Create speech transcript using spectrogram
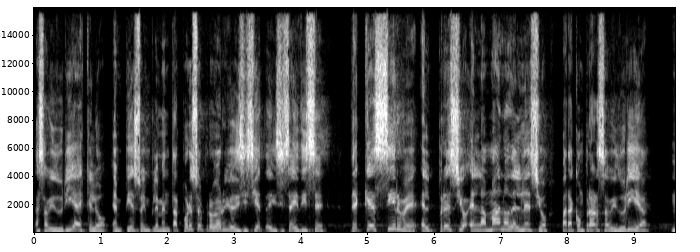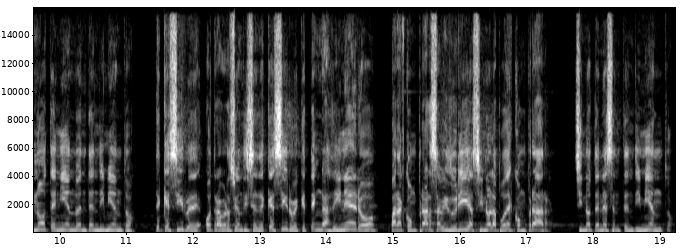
La sabiduría es que lo empiezo a implementar. Por eso el Proverbio 17, 16 dice, ¿de qué sirve el precio en la mano del necio para comprar sabiduría no teniendo entendimiento? ¿De qué sirve? Otra versión dice, ¿de qué sirve que tengas dinero para comprar sabiduría si no la podés comprar, si no tenés entendimiento?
